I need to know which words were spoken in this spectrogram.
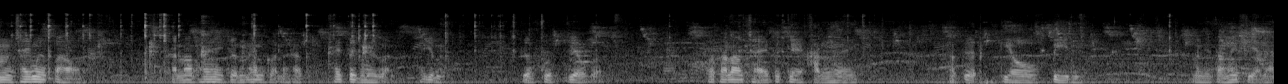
ามใช้มือเปล่าขันน็อตให้จนแน่นก่อนนะครับ ให้ตึงมือก่อนให้ยืนเกือบสุดเกี่ยวก่อนเพราะถ้าเราใช้ก็แก่ขันเลยถ้าเกิดเกี่ยวปีน มันจะทำให้เสียได้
